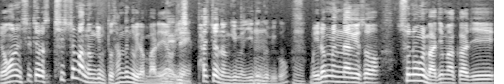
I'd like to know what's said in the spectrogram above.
영어는 실제로 70점 넘기면 또 3등급이란 말이에요. 네, 네. 28점 넘기면 2등급이고 음. 뭐 이런 맥락에서 수능을 마지막까지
